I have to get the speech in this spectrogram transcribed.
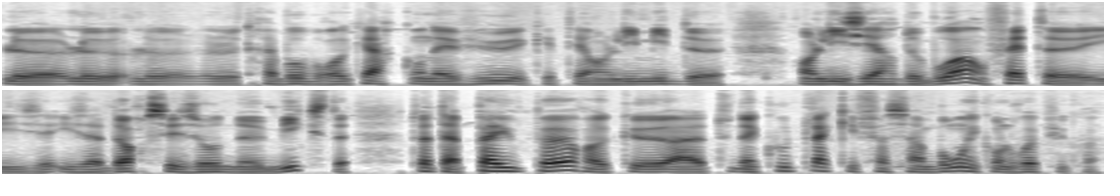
le, très beau brocard qu'on a vu et qui était en limite, en lisière de bois, en fait, ils, ils adorent ces zones mixtes. Toi, tu n'as pas eu peur que tout d'un coup, là, qu'il fasse un bond et qu'on le voit plus. quoi?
